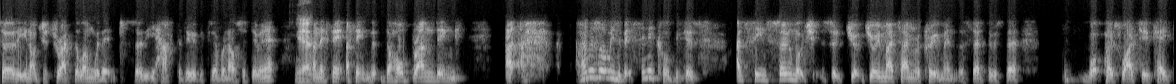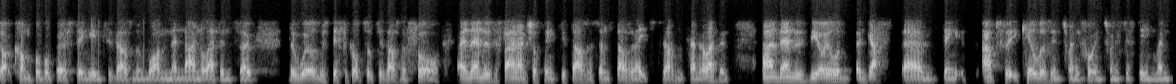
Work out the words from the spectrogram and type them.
so that you're not just dragged along with it, so that you have to do it because everyone else is doing it. Yeah. And I think I think the whole branding, I, I, I was always a bit cynical because I'd seen so much so during my time in recruitment. that said there was the what post Y2K.com bubble bursting in 2001 and then 9/11. So the world was difficult till 2004, and then there's the financial thing 2007, 2008, 2010, 11. And then there's the oil and gas um, thing. It absolutely killed us in 2014, 2015 when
